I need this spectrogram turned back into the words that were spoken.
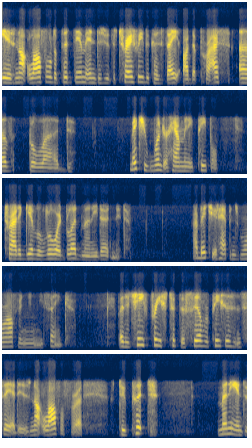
It is not lawful to put them into the treasury because they are the price of blood. Makes you wonder how many people try to give the Lord blood money, doesn't it? I bet you it happens more often than you think. But the chief priest took the silver pieces and said, It is not lawful for us to put money into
